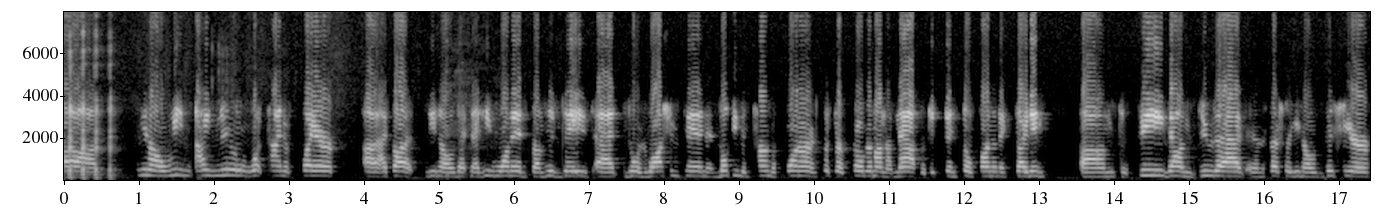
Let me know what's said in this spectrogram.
uh, you know, we I knew what kind of player uh, I thought, you know, that, that he wanted from his days at George Washington and looking to turn the corner and put their program on the map, which has been so fun and exciting um, to see them do that. And especially, you know, this year,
